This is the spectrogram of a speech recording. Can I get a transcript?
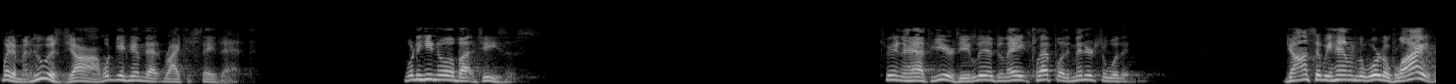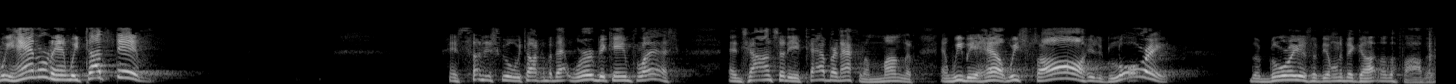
Wait a minute, who is John? What gave him that right to say that? What did he know about Jesus? Three and a half years. He lived and ate, slept with him, ministered with him. John said we handled the word of life. We handled him. We touched him. In Sunday school, we talked about that word became flesh. And John said he tabernacled among us. And we beheld, we saw his glory. The glory is of the only begotten of the Father.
